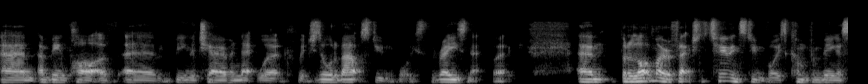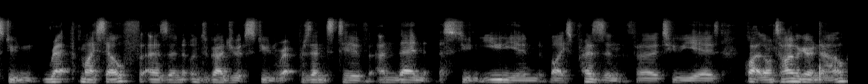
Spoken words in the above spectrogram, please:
um, and being part of um, being the chair of a network which is all about student voice, the RAISE network. Um, but a lot of my reflections too in student voice come from being a student rep myself as an undergraduate student representative and then a student union vice president for two years, quite a long time ago now.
